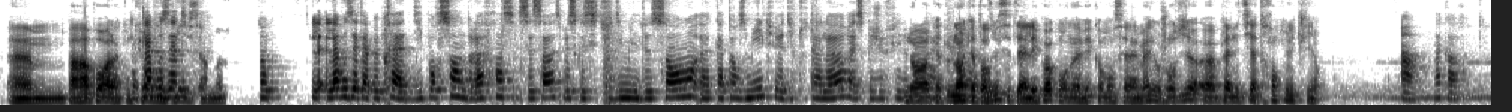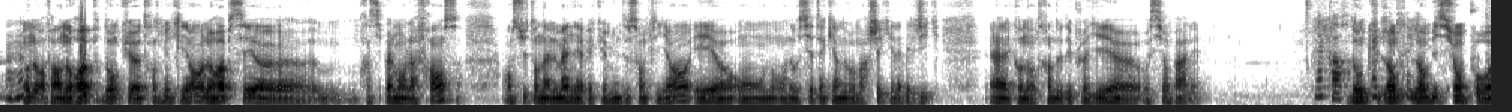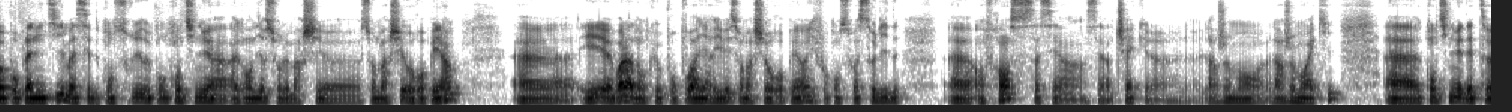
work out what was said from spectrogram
par rapport à la concurrence, Donc, Là, vous êtes à peu près à 10% de la France, c'est ça? Parce que si tu dis 1200, 14 000, tu as dit tout à l'heure. Est-ce que je fais le Non, 14 000, c'était à l'époque où on avait commencé l'Allemagne. Aujourd'hui, euh, Planety a 30 000 clients. Ah, d'accord. Mhm. enfin, en Europe, donc 30 euh, 000 clients. En Europe, c'est euh, principalement la France. Ensuite, en Allemagne, avec 1200 clients. Et on, on a aussi attaqué un nouveau marché qui est la Belgique, qu'on est en train de déployer aussi en parallèle. D'accord. Donc l'ambition pour, euh, pour Planety, bah, c'est de construire, de continuer à, grandir sur le marché, euh, sur le marché européen. Euh, et voilà, donc pour pouvoir y arriver sur le marché européen, il faut qu'on soit solide en France. Ça, c'est un, c'est un check largement, largement acquis. continuer d'être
